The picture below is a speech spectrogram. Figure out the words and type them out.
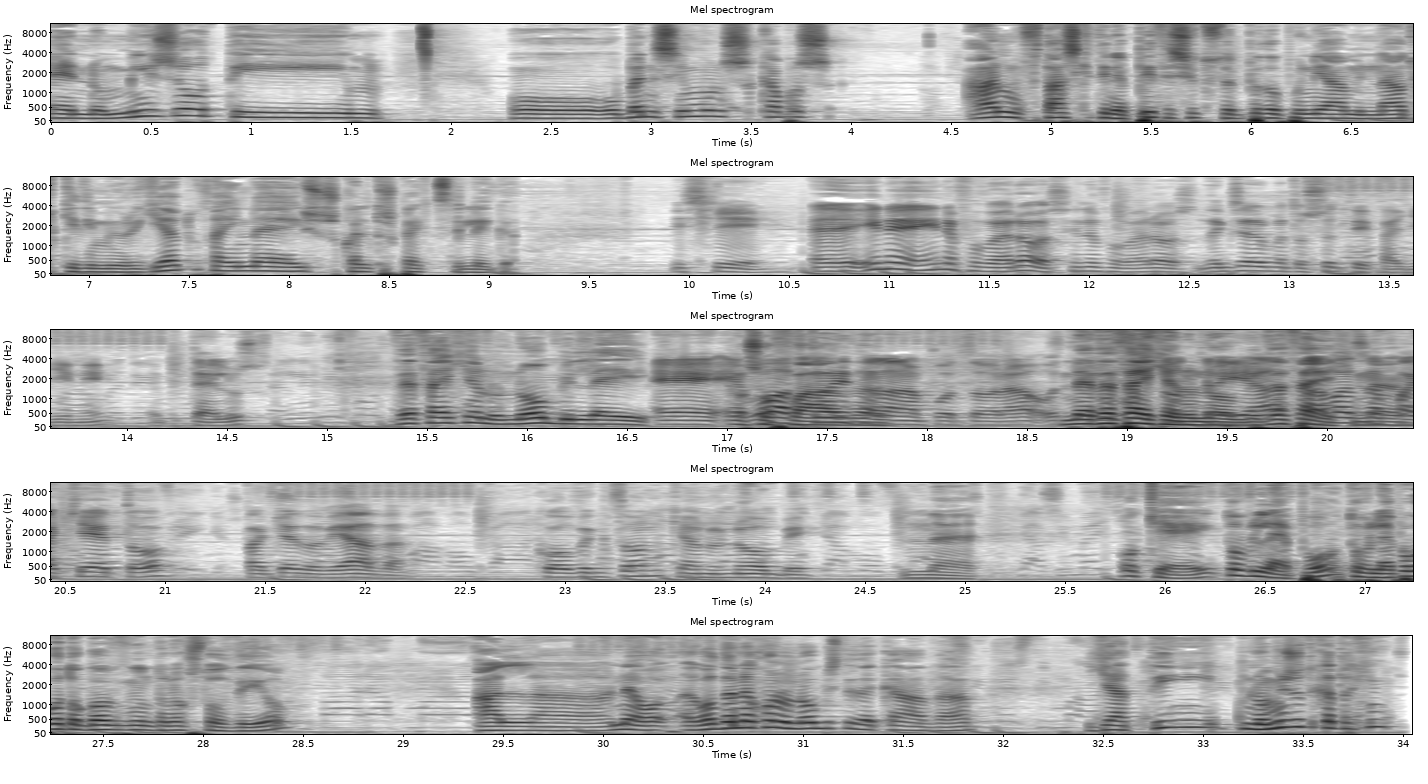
Ε, νομίζω ότι ο, ο Ben Simmons κάπως αν φτάσει και την επίθεσή του στο επίπεδο που είναι η άμυνά του και η δημιουργία του θα είναι ίσως ο καλύτερος παίκτης στη λίγα. Ισχύει. Ε, είναι, είναι φοβερός, είναι φοβερός. Δεν ξέρω με το σουτ τι θα γίνει, επιτέλους. Δεν θα έχει Ανουνόμπι λέει Ε, ο εγώ Σοφάδα. αυτό ήθελα να πω τώρα. Ότι Ναι, δεν εγώ θα έχει στο Ανουνόμπι, τρία δεν θα έχει, βάζα ναι. πακέτο, πακέτο δυάδα. Covington και Ανουνόμπι. Ναι. Οκ, το βλέπω. Το βλέπω. Εγώ τον Covington τον έχω στο 2. Αλλά ναι, ο- εγώ δεν έχω Ανουνόμπι στη δεκάδα. Γιατί νομίζω ότι καταρχήν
